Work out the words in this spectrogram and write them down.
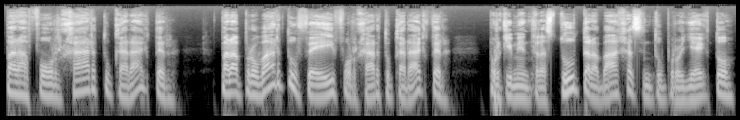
para forjar tu carácter, para probar tu fe y forjar tu carácter, porque mientras tú trabajas en tu proyecto,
